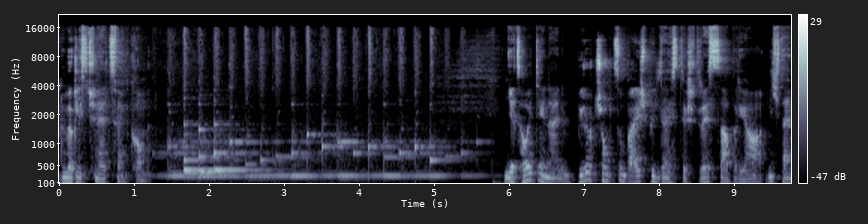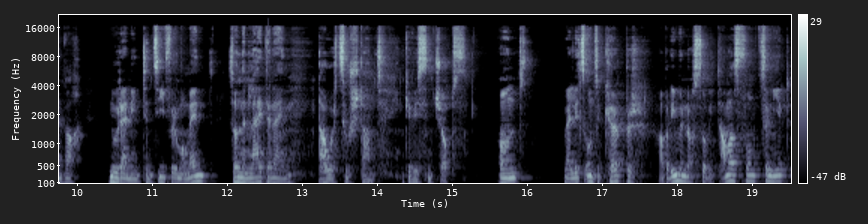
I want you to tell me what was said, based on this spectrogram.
möglichst schnell zu entkommen. Jetzt heute in einem Bürojob zum Beispiel, da ist der Stress aber ja nicht einfach nur ein intensiver Moment, sondern leider ein Dauerzustand in gewissen Jobs. Und weil jetzt unser Körper aber immer noch so wie damals funktioniert,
